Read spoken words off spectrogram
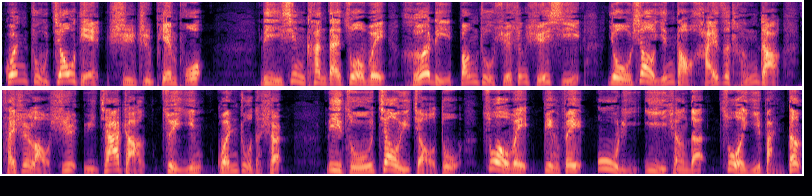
关注焦点失之偏颇。理性看待座位，合理帮助学生学习，有效引导孩子成长，才是老师与家长最应关注的事儿。立足教育角度，座位并非物理意义上的座椅板凳，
